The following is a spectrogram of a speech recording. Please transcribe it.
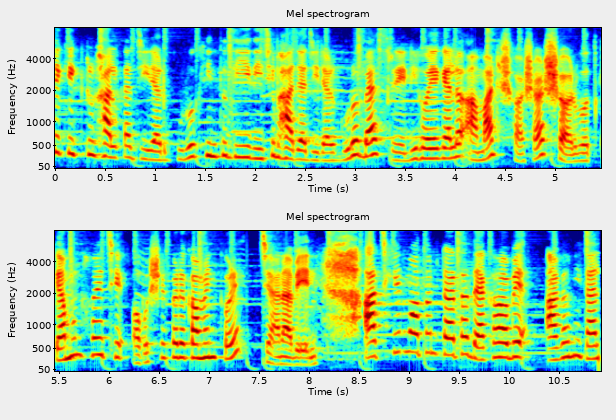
থেকে একটু হালকা জিরার গুঁড়ো কিন্তু দিয়ে দিয়েছি, ভাজা জিরার গুঁড়ো, ব্যাস রেডি হয়ে গেল আমার শশার শরবত। কেমন হয়েছে? অবশ্যই করে কমেন্ট করে জানাবেন। আজকের মতন টাটা, দেখা হবে আগামীকাল।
